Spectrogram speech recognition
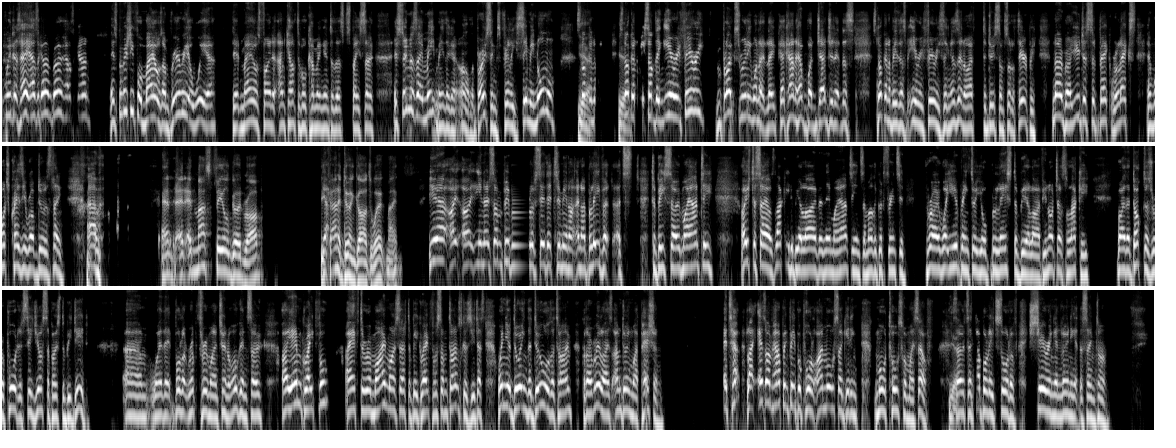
we just, hey, how's it going, bro? How's it going? Especially for males, I'm very aware that males find it uncomfortable coming into this space. So as soon as they meet me, they go, oh, the bro seems fairly semi-normal. It's not Yeah. going to, it's Yeah. not going to be something eerie fairy. Blokes really want to, they, can't help but judge it at this. It's not going to be this airy fairy thing, is it? I have to do some sort of therapy. No, bro, you just sit back, relax, and watch Crazy Rob do his thing. Um, and it, it, must feel good, Rob. You're Yeah. kind of doing God's work, mate. Yeah, I, I, you know, some people have said that to me, and I, and I believe it. It's to be so. My auntie, I used to say I was lucky to be alive, and then my auntie and some other good friends said, "Bro, what you've been through, you're blessed to be alive. You're not just lucky." By the doctor's report, it said you're supposed to be dead, um, where that bullet ripped through my internal organs. So I am grateful. I have to remind myself to be grateful sometimes because you just when you're doing the do all the time. But I realize I'm doing my passion it's like as I'm helping people, Paul, I'm also getting more tools for myself. Yeah. So it's a double edged sort of sharing and learning at the same time.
